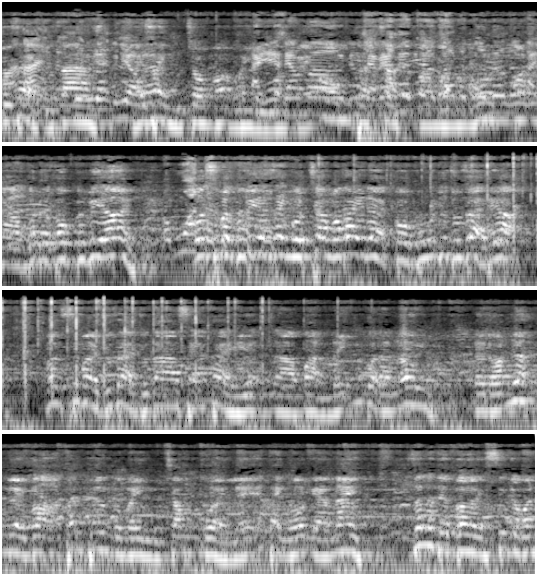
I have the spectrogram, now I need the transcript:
chú rể chúng ta hãy dành cho vợ mình một cái ôm thật chặt và một hôn ngon ngào có được không quý vị ơi? Vâng, xin mời quý vị hãy dành một tràng vào tay để cổ vũ cho chú rể đi ạ. Vâng, xin mời chú rể chúng ta sẽ thể hiện à, bản lĩnh của đàn ông để đón nhận người vợ thân thương của mình trong buổi lễ thành hôn ngày hôm nay. Rất là tuyệt vời. Xin cảm ơn.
